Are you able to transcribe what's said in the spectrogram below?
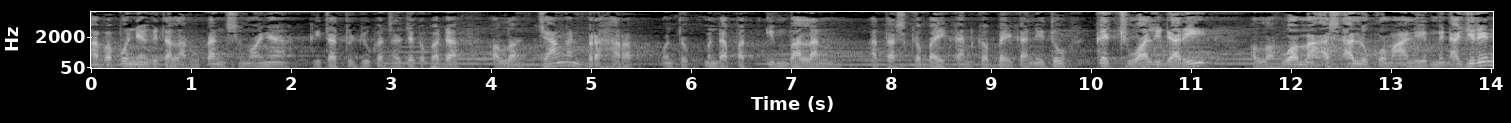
apa pun yang kita lakukan semuanya kita tujukan saja kepada Allah. Jangan berharap untuk mendapat imbalan atas kebaikan-kebaikan itu kecuali dari Allah. Wa ma as'alukum alaihi min ajrin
